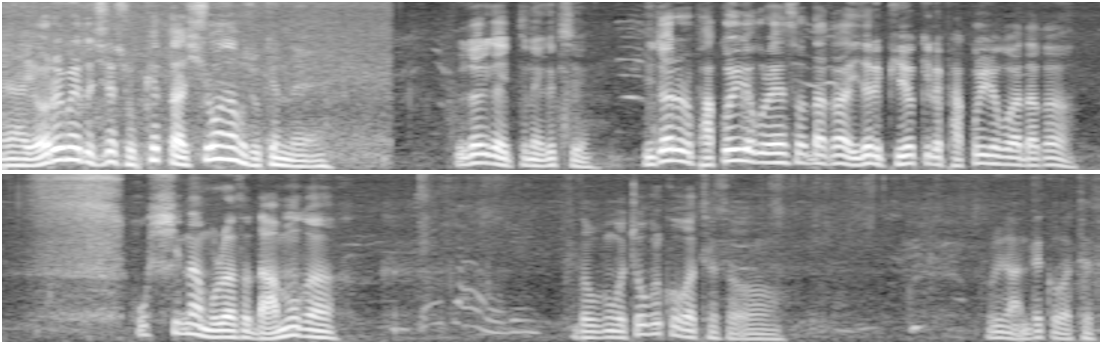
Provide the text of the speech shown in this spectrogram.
야 여름에도 진짜 좋겠다. 시원하고 좋겠네. 이 자리가 이쁘네 그치? 이 자리로 바꾸려고 했었다가 이 자리 비었길래 바꾸려고 하다가 혹시나 몰라서 나무가 너무 좁을 것 같아서 우리는 안 될 것 같아서.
